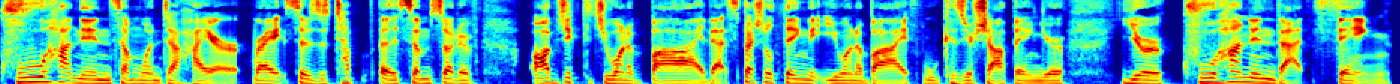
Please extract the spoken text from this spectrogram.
구하는 someone to hire, right? So there's a t- uh, some sort of object that you want to buy, that special thing that you want to buy because you're shopping. You're you're 구하는 that thing.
